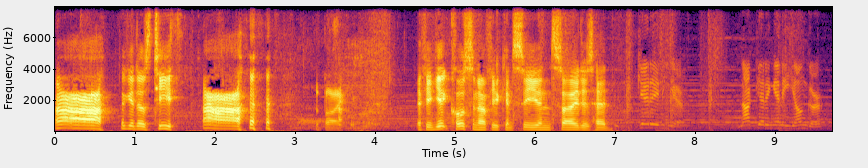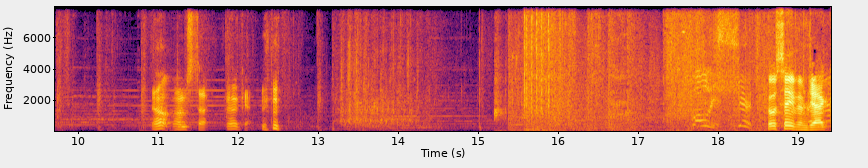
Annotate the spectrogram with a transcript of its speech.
Ah! Look at those teeth. Ah! The bike. if you get close enough, you can see inside his head. Get in here. Not getting any younger. Oh, I'm stuck. Okay. Holy shit! Go save him, Jack.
